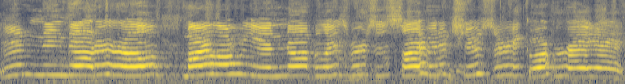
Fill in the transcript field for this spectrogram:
In the matter of Milo Yiannopoulos versus Simon and Schuster Incorporated.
